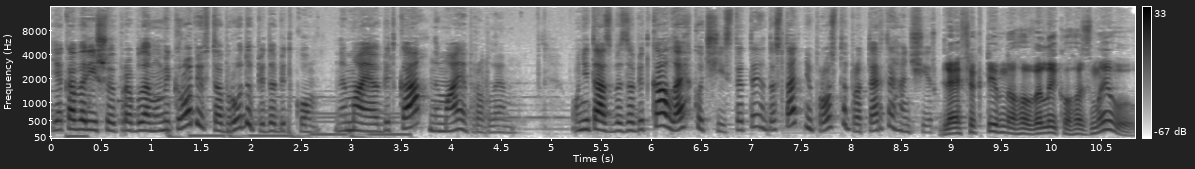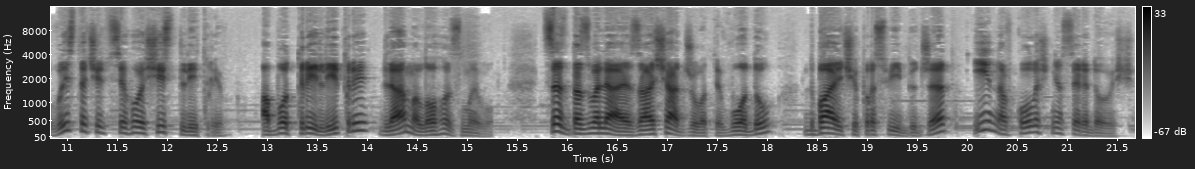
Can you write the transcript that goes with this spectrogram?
яка вирішує проблему мікробів та бруду під обідком. Немає обідка, немає проблем. Унітаз без обідка легко чистити, достатньо просто протерти ганчірку. Для ефективного великого змиву вистачить всього 6 літрів або 3 літри для малого змиву. Це дозволяє заощаджувати воду, дбаючи про свій бюджет і навколишнє середовище.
